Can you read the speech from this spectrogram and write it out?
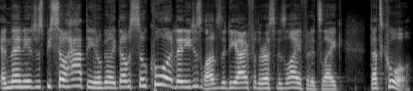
And then he'll just be so happy, and he'll be like, that was so cool. And then he just loves the DI for the rest of his life, and it's like, that's cool,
